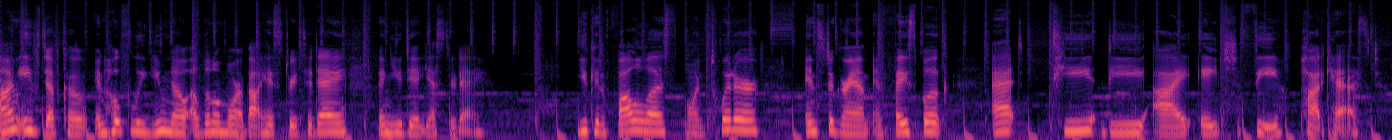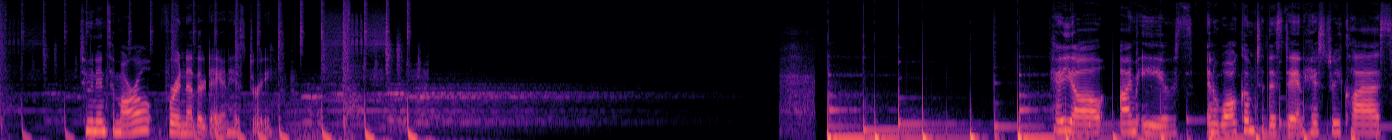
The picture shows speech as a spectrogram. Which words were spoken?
I'm Eve Jeffcoat, and hopefully, you know a little more about history today than you did yesterday. You can follow us on Twitter, Instagram, and Facebook at TDIHC Podcast. Tune in tomorrow for another day in history. Hey y'all, I'm Eves, and welcome to This Day in History class,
